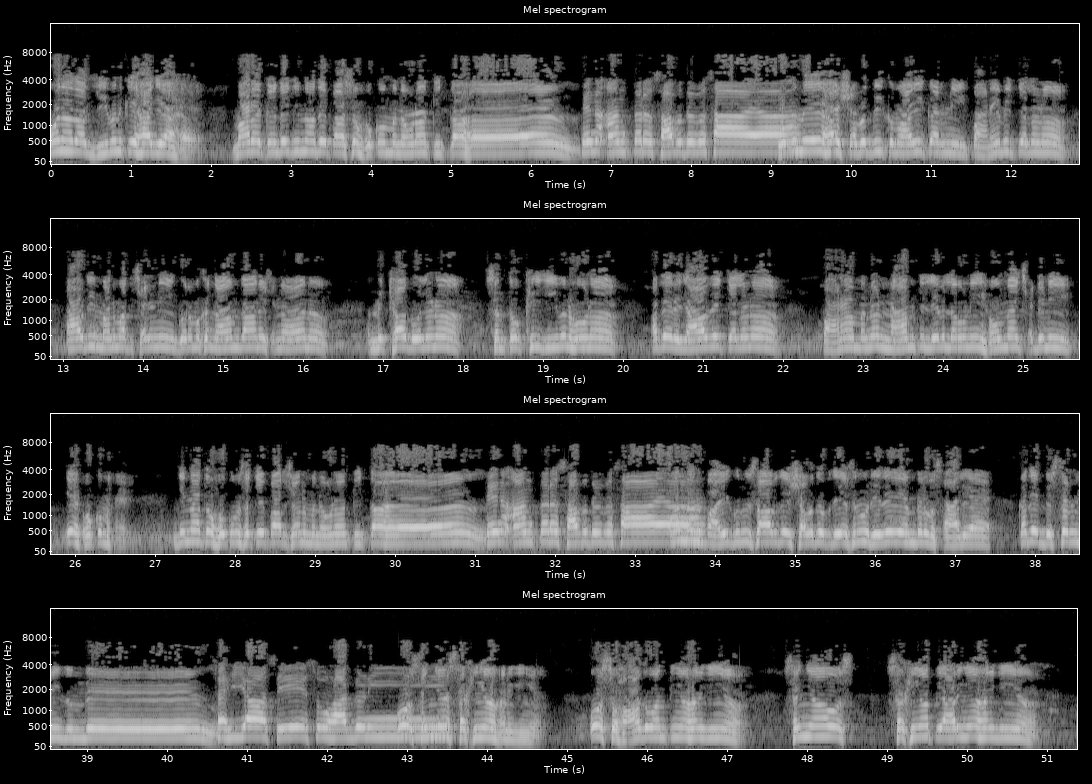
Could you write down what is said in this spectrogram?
ਉਹਨਾਂ ਦਾ ਜੀਵਨ ਕਿਹਾ ਜਿਹਾ ਹੈ। ਮਹਾਰਾਜ ਕਹਿੰਦੇ ਜਿਨ੍ਹਾਂ ਦੇ ਪਾਸੋਂ ਹੁਕਮ ਮਨਾਉਣਾ ਕੀਤਾ ਹੈ। ਤਿਨ ਅੰਤਰ ਸ਼ਬਦ ਵਸਾਇਆ। ਹੁਕਮ ਇਹ ਹੈ ਸ਼ਬਦ ਦੀ ਕਮਾਈ ਕਰਨੀ ਭਾਣੇ ਵਿੱਚ ਚੱਲਣਾ ਆਪਦੀ ਮਨਮਤ ਛੜਨੀ ਗੁਰਮੁਖ ਨਾਮਦਾਨ ਇਸ਼ਨਾਨ ਮਿੱਠਾ ਬੋਲਣਾ ਸੰਤੋਖੀ ਜੀਵਨ ਹੋਣਾ ਅਤੇ ਰਜਾਵ ਵਿੱਚ ਚੱਲਣਾ। ਭਾਣਾ ਮੰਨਣ ਨਾਮ 'ਚ ਲਿਵ ਲਾਉਣੀ ਹਉਮੈ ਛੱਡਣੀ ਇਹ ਹੁਕਮ ਹੈ। ਜਿਨ੍ਹਾਂ ਤੋਂ ਹੁਕਮ ਸੱਚੇ ਪਾਤਸ਼ਾਹ ਨੇ ਮਨਾਉਣਾ ਕੀਤਾ ਹੈ। ਤਿਨ ਅੰਤਰ ਸ਼ਬਦ ਉਹਨਾਂ ਵਸਾਇਆ ਨੂੰ ਭਾਈ ਗੁਰੂ ਸਾਹਿਬ ਦੇ ਸ਼ਬਦ ਉਪਦੇਸ਼ ਨੂੰ ਹਿਰਦੇ ਦੇ ਅੰਦਰ ਵਸਾ ਲਿਆ। ਕਦੇ ਬਿਸਰ ਨਹੀਂ ਦਿੰਦੇ। ਸਹੀਆ ਸੇ ਸੁਹਾਗਣੀ। ਉਹ ਸਈਆਂ ਸਖੀਆਂ ਹਨਗੀਆਂ ਉਹ ਸੁਹਾਗਵੰਤੀਆਂ ਹਨਗੀਆਂ ਸਈਆਂ ਉਹ ਸਖੀਆਂ ਪਿਆਰੀਆਂ ਹਨਗੀਆਂ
